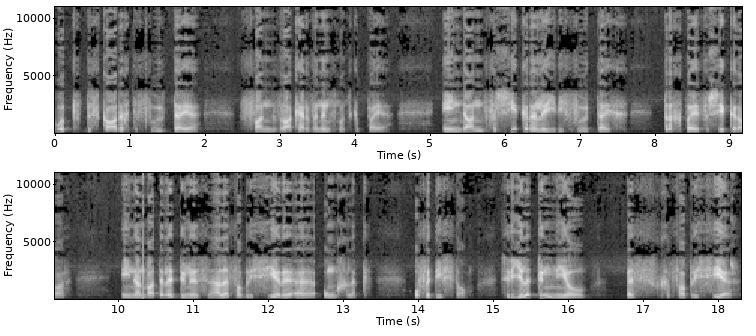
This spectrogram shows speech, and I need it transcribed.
koop beskadigde voertuie van wrakherwinningsmaatskappye en dan verseker hulle hierdie voertuig terug by 'n versekeraar en dan wat hulle doen is hulle fabriseer 'n ongeluk of 'n diefstal. So die hele toneel is gefabriseer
